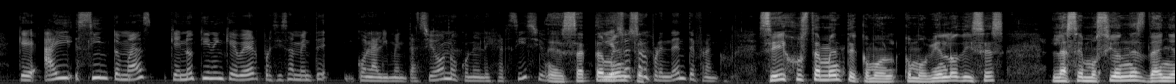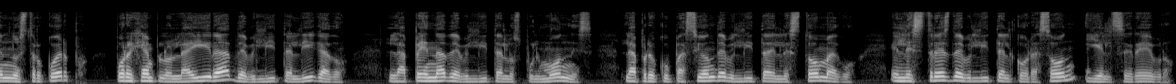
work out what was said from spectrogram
que hay síntomas que no tienen que ver precisamente con la alimentación o con el ejercicio. Exactamente. Y eso es sorprendente, Franco. Sí, justamente, como, como bien lo dices, las emociones dañan nuestro cuerpo. Por ejemplo, la ira debilita el hígado, la pena debilita los pulmones, la preocupación debilita el estómago, el estrés debilita el corazón y el cerebro,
